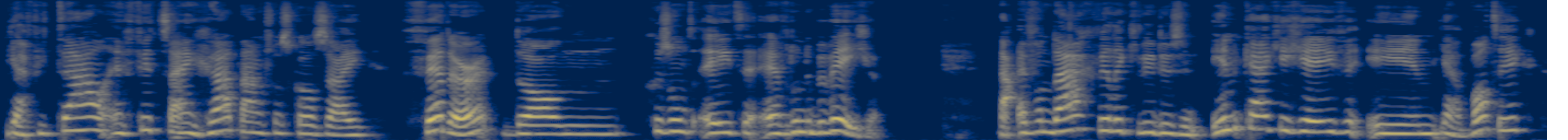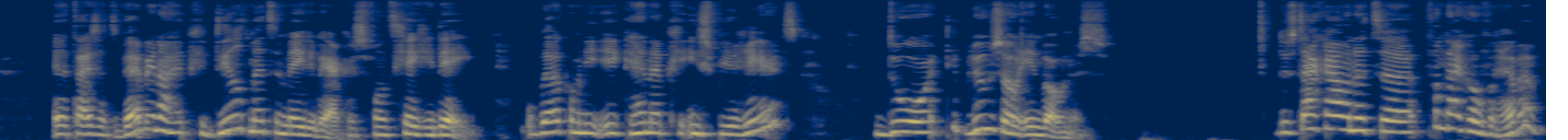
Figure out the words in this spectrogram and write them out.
Ja, vitaal en fit zijn gaat namelijk, zoals ik al zei, verder dan gezond eten en voldoende bewegen. Nou, en vandaag wil ik jullie dus een inkijkje geven in ja, wat ik eh, tijdens het webinar heb gedeeld met de medewerkers van het GGD. Op welke manier ik hen heb geïnspireerd door die Blue Zone inwoners. Dus daar gaan we het uh, vandaag over hebben.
